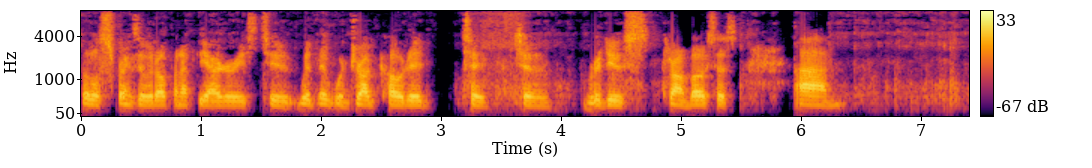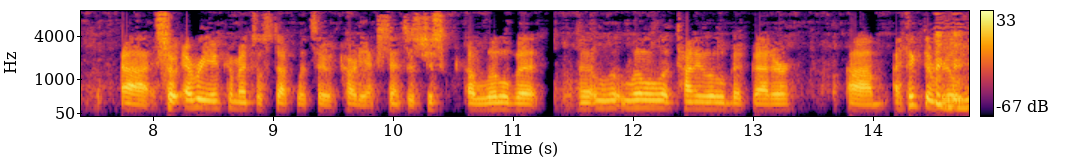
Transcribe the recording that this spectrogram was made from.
little springs that would open up the arteries to with that were drug coated to to reduce thrombosis. Um, uh, so every incremental step, let's say with cardiac stents, is just a little bit, a little, a tiny little bit better. Um, I think the real,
